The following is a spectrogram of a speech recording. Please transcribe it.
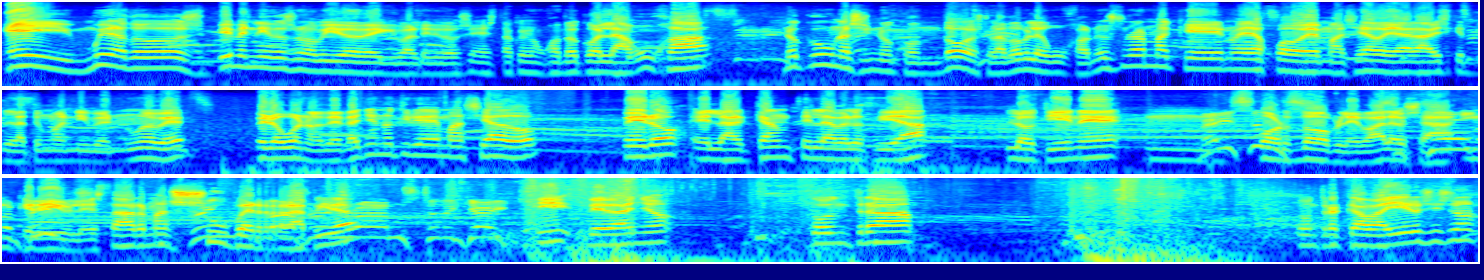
Hey, muy a todos, bienvenidos a un nuevo vídeo de Equivalent 2 En esta ocasión jugando con la aguja, no con una sino con dos, la doble aguja. No es un arma que no haya jugado demasiado, ya la veis que la tengo a nivel 9 Pero bueno, de daño no tiene demasiado, pero el alcance y la velocidad lo tiene mm, por doble, ¿vale? O sea, increíble, esta arma es súper rápida Y de daño contra... Contra caballeros y son...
